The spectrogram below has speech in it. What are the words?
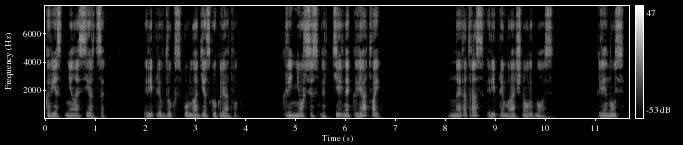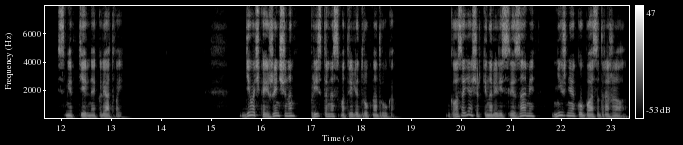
Крест мне на сердце. Рипли вдруг вспомнила детскую клятву. «Клянешься смертельной клятвой?» На этот раз Рипли мрачно улыбнулась. «Клянусь смертельной клятвой». Девочка и женщина пристально смотрели друг на друга. Глаза ящерки налились слезами, нижняя губа задрожала.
